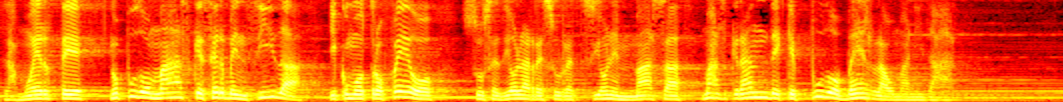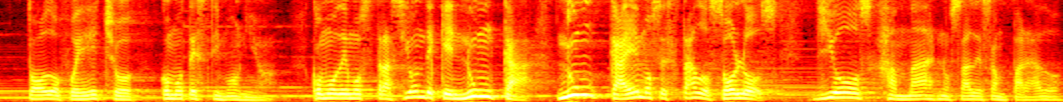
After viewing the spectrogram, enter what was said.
La muerte no pudo más que ser vencida y como trofeo sucedió la resurrección en masa más grande que pudo ver la humanidad. Todo fue hecho como testimonio, como demostración de que nunca, nunca hemos estado solos. Dios jamás nos ha desamparado.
